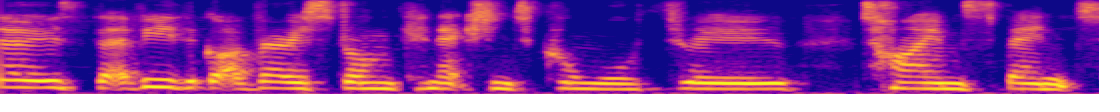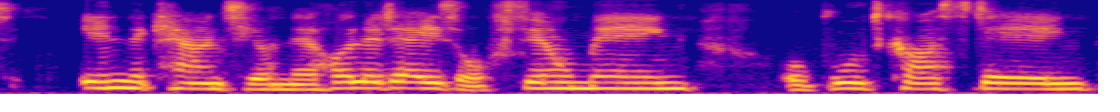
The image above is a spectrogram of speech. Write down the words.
those that have either got a very strong connection to Cornwall through time spent in the county on their holidays or filming or broadcasting,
